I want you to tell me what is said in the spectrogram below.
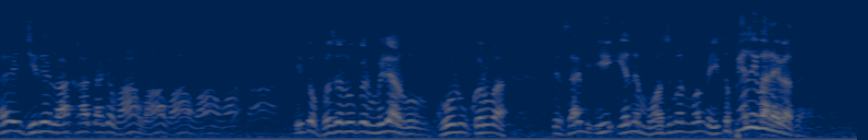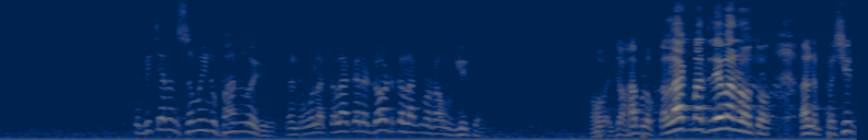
હે જીરે લાખા હતા કે, વાહ વાહ વાહ વાહ વાહ. એ તો ભજન ઉપર મળ્યા, ઘોડું કરવા. તે સાહેબ એ એને મોજમાં મોજમાં એ તો પહેલી વાર આવ્યા હતા. તે બિચારાને સમયનું ભાન ન રહ્યું અને ઓલા કલાકારે દોઢ કલાકનો રાઉન્ડ લીધેલો. હવે જો સાંભળો, કલાકમાં જ લેવાનો હતો. અને પછી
